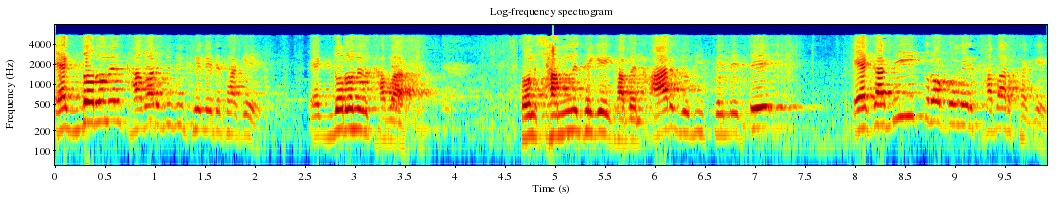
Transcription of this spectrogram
এক ধরনের খাবার যদি ফেলেটে থাকে, এক ধরনের খাবার। তখন সামনে থেকেই খাবেন। আর যদি প্লেটে একাধিক রকমের খাবার থাকে,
